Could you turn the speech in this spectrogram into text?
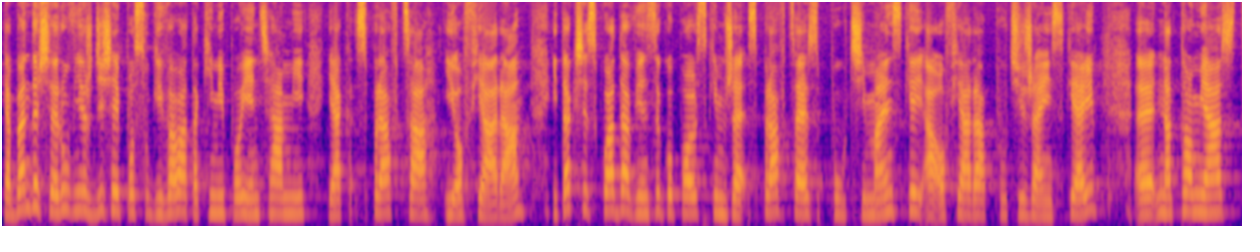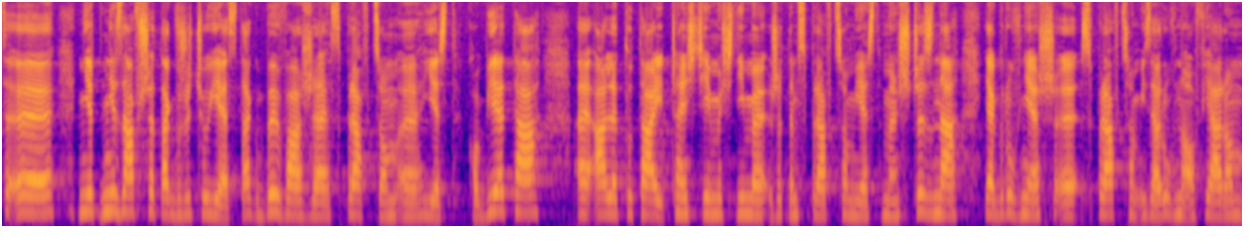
Ja będę się również dzisiaj posługiwała takimi pojęciami jak sprawca i ofiara. I tak się składa w języku polskim, że sprawca jest płci męskiej, a ofiara płci żeńskiej E, natomiast e, nie, nie zawsze tak w życiu jest. Tak? Bywa, że sprawcą e, jest kobieta, ale tutaj częściej myślimy, że tym sprawcą jest mężczyzna, jak również sprawcą i zarówno ofiarą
